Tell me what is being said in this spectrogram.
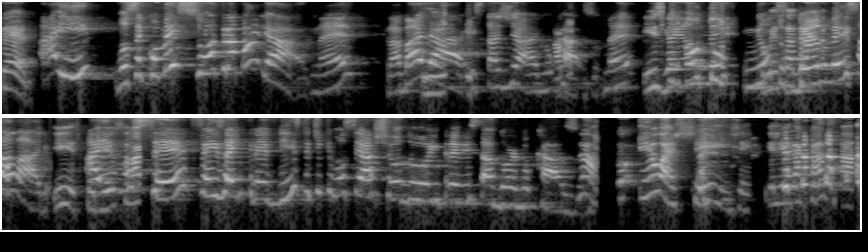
Certo. Aí você começou a trabalhar, né? Trabalhar, estagiar, no caso, né? Isso ganhando em outubro. Em outubro, ganhando meio salário. Isso, Aí você fez a entrevista, o que, que você achou do entrevistador no caso? Não, eu achei, gente, que ele era casado.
